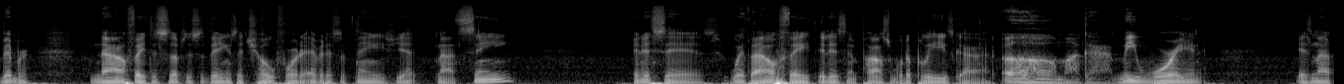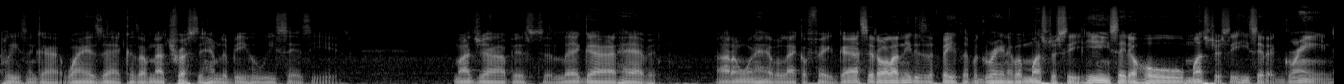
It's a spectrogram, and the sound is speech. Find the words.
Remember, now faith is substance of things that you hope for, the evidence of things yet not seen. And it says, without faith, it is impossible to please God. Oh my God. Me worrying is not pleasing God. Why is that? Because I'm not trusting Him to be who He says He is. My job is to let God have it. I don't want to have a lack of faith. God said all I need is the faith of a grain of a mustard seed. He didn't say the whole mustard seed. He said a grain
